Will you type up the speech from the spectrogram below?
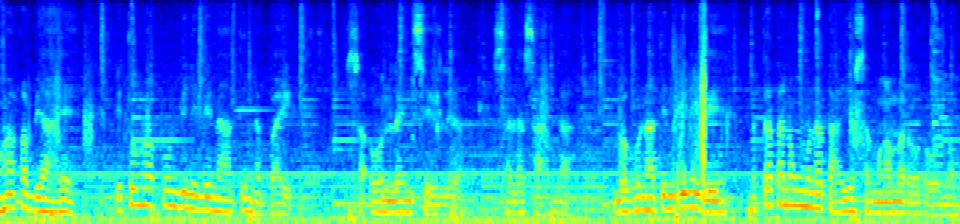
Mga kabiyahe, ito nga pong binili natin na bike sa online seller sa Lazada. Bago natin binili, nagtatanong muna tayo sa mga marurunong.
